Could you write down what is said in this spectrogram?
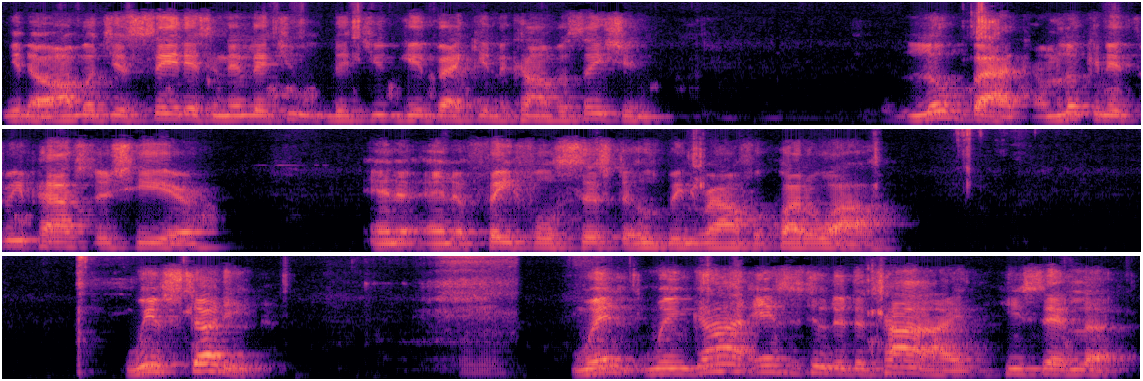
you know, I'm gonna just say this and then let you let you get back in the conversation. Look back. I'm looking at three pastors here, and a, and a faithful sister who's been around for quite a while. We've studied. Mm-hmm. When when God instituted the tithe, He said, "Look,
